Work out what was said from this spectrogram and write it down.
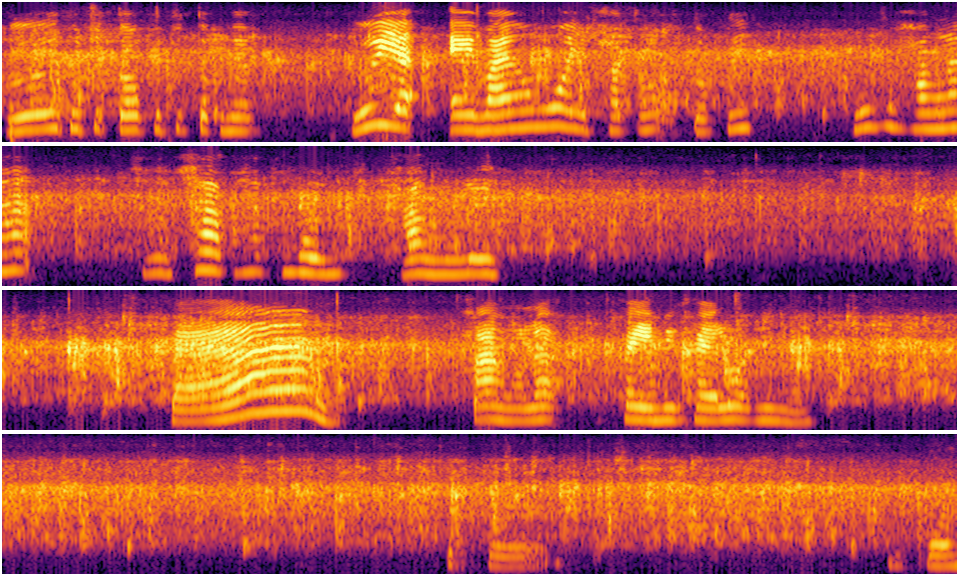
เฮ้ยกูจะตกกูจะตกเนี่ยเฮ้ยอย่าไอ้ไม้ง่ๆอย่าพักแล้วตกดิโอ้ยพังละสภาพข้างบนพังเลยแปงพังหมดละใครมีใครรอดนี่ไงโอ้โหทุกคน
